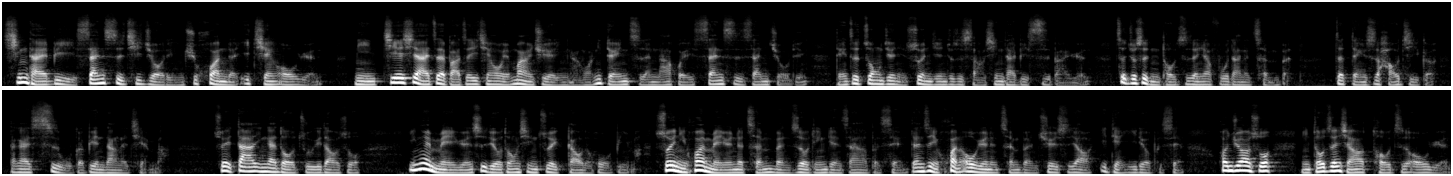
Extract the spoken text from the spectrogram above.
新台币三四七九零去换了一千欧元。你接下来再把这一千欧元卖回去给银行的话，你等于只能拿回三四三九零，等于这中间你瞬间就是少新台币四百元，这就是你投资人要负担的成本，这等于是好几个，大概四五个便当的钱吧。所以大家应该都有注意到说，因为美元是流通性最高的货币嘛，所以你换美元的成本只有零点三二 percent，但是你换欧元的成本却是要一点一六 percent。换句话说，你投资人想要投资欧元，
